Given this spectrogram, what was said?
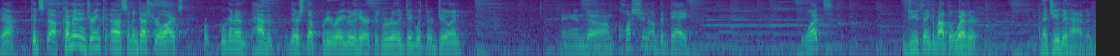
yeah, good stuff. Come in and drink uh, some Industrial Arts. We're, we're gonna have their stuff pretty regularly here because we really dig what they're doing. And um, question of the day: What do you think about the weather that you've been having?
